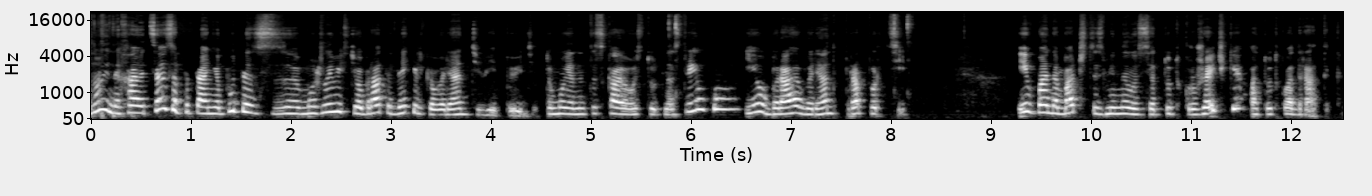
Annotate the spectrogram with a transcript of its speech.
Ну і нехай це запитання буде з можливістю обрати декілька варіантів відповіді. Тому я натискаю ось тут на стрілку і обираю варіант прапорці. І в мене, бачите, змінилося тут кружечки, а тут квадратики.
